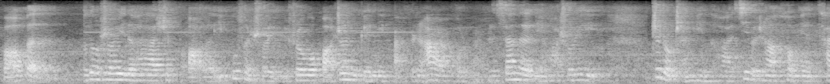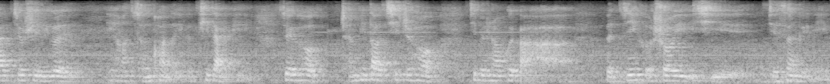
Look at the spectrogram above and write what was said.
保本。浮动收益的话，它是保了一部分收益，比如说我保证给你百分之二或者百分之三的年化收益，这种产品的话，基本上后面它就是一个银行存款的一个替代品，最后产品到期之后，基本上会把本金和收益一起结算给您。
